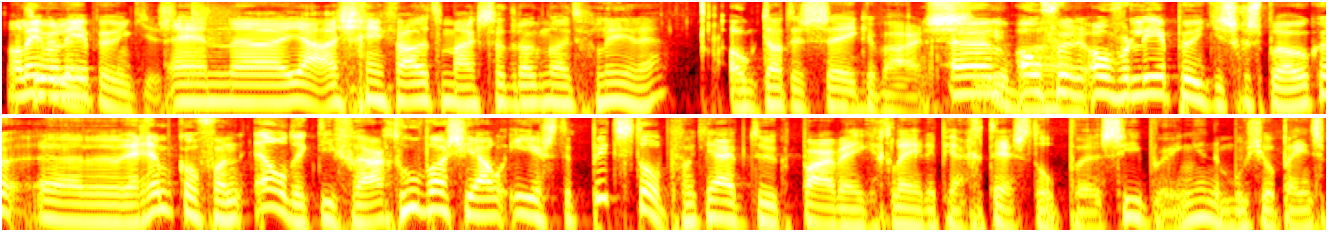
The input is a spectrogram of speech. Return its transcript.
Alleen maar leerpuntjes. En eh, ja, als je geen fouten maakt, zou je er ook nooit van leren. Hè? Ook dat is zeker waar. Ehm, over, over leerpuntjes gesproken. eh, Remco van Eldik die vraagt: hoe was jouw eerste pitstop? Want jij hebt natuurlijk een paar weken geleden heb jij getest op eh, Sebring. En dan moest je opeens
